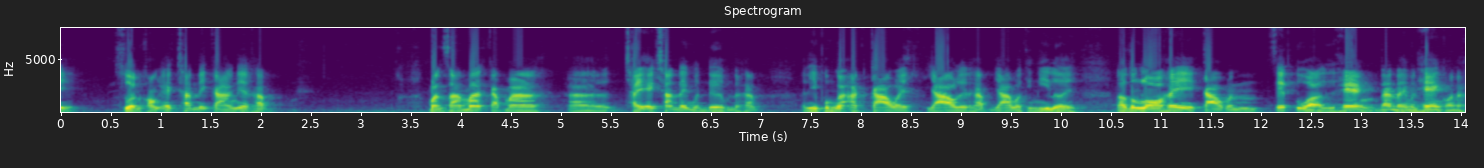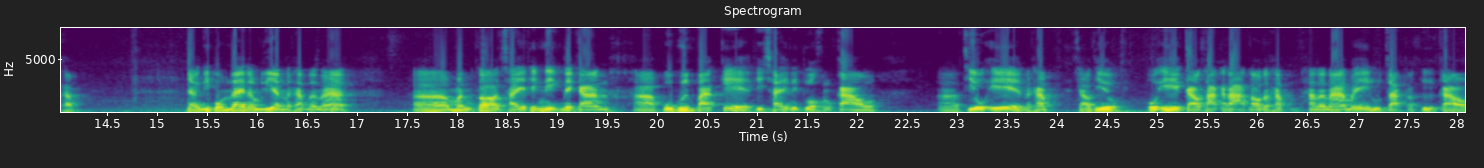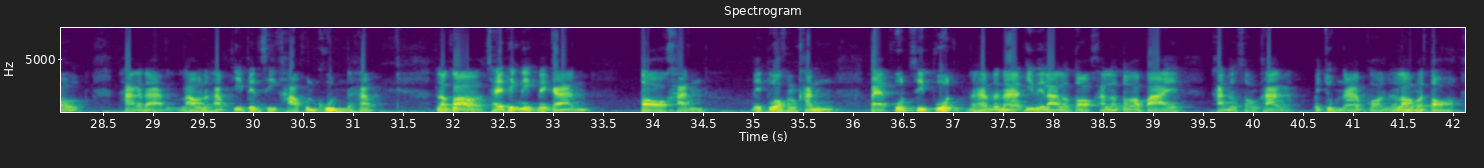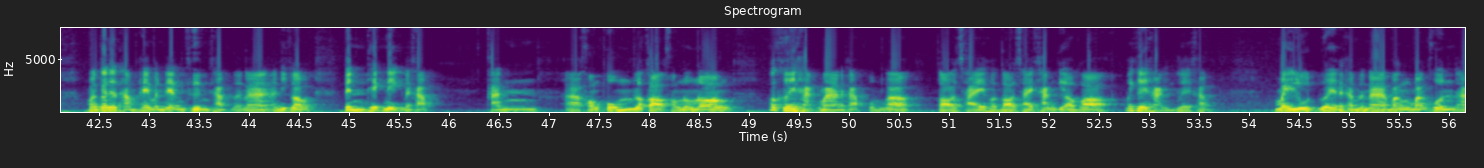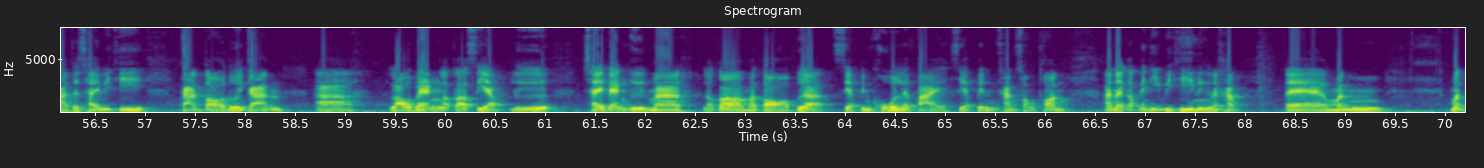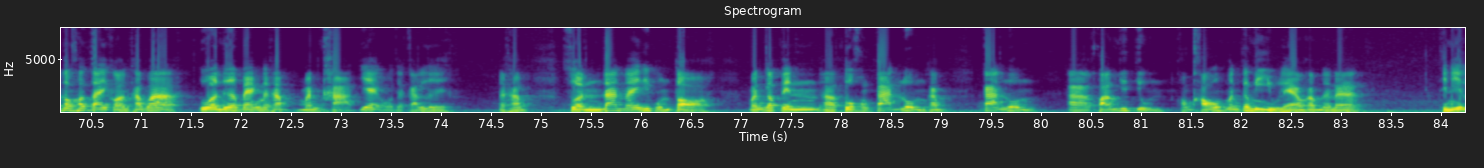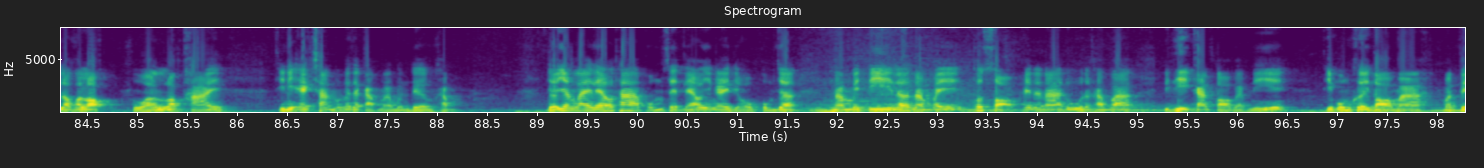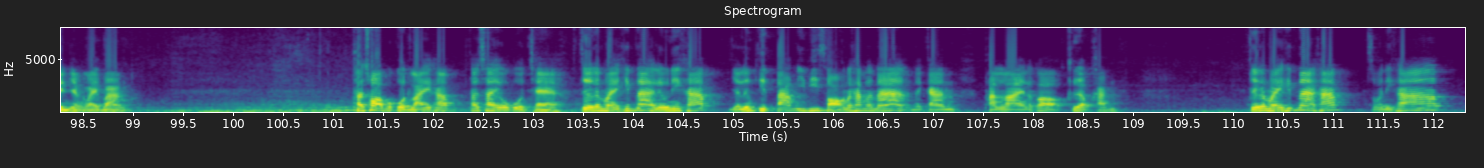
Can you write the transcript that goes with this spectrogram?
ส่วนของแอคชั่นในกลางเนี่ยครับ มันสามารถกลับมาอ่าใช้แอคชั่นได้เหมือนเดิมนะครับ อันนี้ผมก็อัดกาวไว้ยาวเลยนะครับ ยาวมาถึงนี้เลย เราต้องรอให้กาวมันเซตตัวหรือแห้งด้านในมันแห้งก่อนนะครับ อย่างที่ผมได้นำเรียนนะครับนะนะมันก็ใช้เทคนิคในการปูพื้นปาเก้ที่ใช้ในตัวของกาว TOA นะครับกาว TOA กาวทากระดาษเรานะครับ ถ้านานาไม่รู้จักก็คือกาวทากระดาษเรานะครับ ที่เป็นสีขาวขุ่นๆนะครับ แล้วก็ใช้เทคนิคในการต่อคันในตัวของคัน 8 ฟุต 10 ฟุตนะครับนะนะที่เวลาเราต่อคันเราต้องเอาปลายคันทั้งสองข้างอะไปจุ่มน้ำก่อนแล้วเรามาต่อ มันก็จะทำให้มันแน่นขึ้นครับนะนะอันนี้ก็เป็นเทคนิคนะครับ คันอของผมแล้วก็ของน้องๆ ก็เคยหักมานะครับ ผมก็ต่อใช้พอต่อใช้ครั้งเดียวก็ไม่เคยหักอีกเลยครับ ไม่หลุดด้วยนะครับนะนะบางบางคนอาจจะใช้วิธีการต่อโดยการเหลาแบงค์แล้วก็เสียบหรือ ใช้แบงค์อื่นมา แล้วก็มาต่อเพื่อเสียบเป็นโคนและปลายเสียบเป็นคันสองท่อน อันนั้นก็เป็นอีกวิธีหนึ่งนะครับ แต่มันมันต้องเข้าใจก่อนครับว่าตัวเนื้อแบงค์นะครับ มันขาดแยกออกจากกันเลยนะครับ ส่วนด้านในที่ผมต่อ มันก็เป็นตัวของก้านล่มครับ ก้านล่มความยืดหยุ่นของเขามันก็มีอยู่แล้วครับนะนะทีนี้เราก็ล็อกหัวล็อกท้าย ทีนี้แอคชั่นมันก็จะกลับมาเหมือนเดิมครับ เดี๋ยวอย่างไรแล้วถ้าผมเสร็จแล้วยังไง เดี๋ยวผมจะนำไปตีแล้วนำไปทดสอบให้นานาดูนะครับ ว่าวิธีการต่อแบบนี้ที่ผมเคยต่อมา มันเป็นอย่างไรบ้าง ถ้าชอบก็กดไลค์ครับ ถ้าใช่ก็กดแชร์ เจอกันใหม่คลิปหน้าเร็วนี้ครับ อย่าลืมติดตาม EP 2 นะครับนานาในการพันลายแล้วก็เคลือบคัน เจอกันใหม่คลิปหน้าครับ สวัสดีครับ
